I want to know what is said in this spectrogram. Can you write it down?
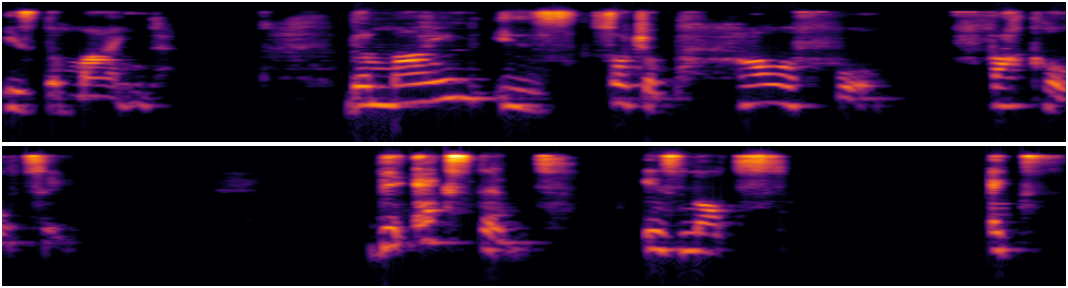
is the mind. The mind is such a powerful faculty. The extent is not ex-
